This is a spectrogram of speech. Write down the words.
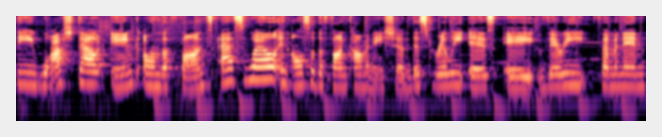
the washed out ink on the fonts as well, and also the font combination. This really is a very feminine,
